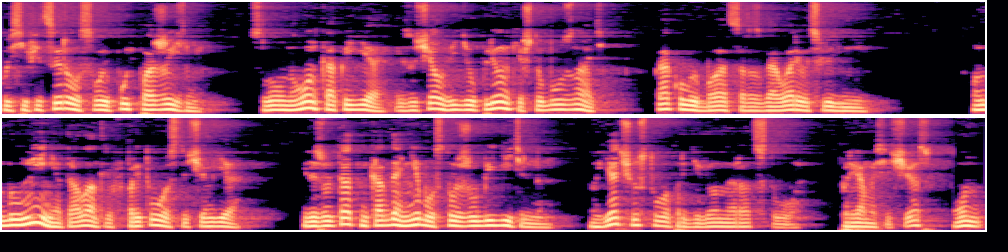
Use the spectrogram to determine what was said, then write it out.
фальсифицировал свой путь по жизни, словно он, как и я, изучал видеопленки, чтобы узнать, как улыбаться, разговаривать с людьми. Он был менее талантлив в притворстве, чем я, и результат никогда не был столь же убедительным, но я чувствовал определенное родство. Прямо сейчас он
